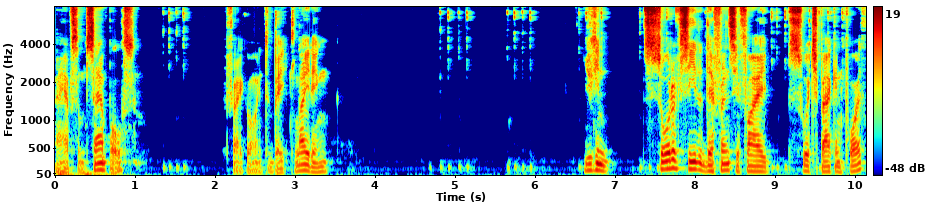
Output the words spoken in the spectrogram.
I have some samples. If I go into baked lighting, you can sort of see the difference if I switch back and forth.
